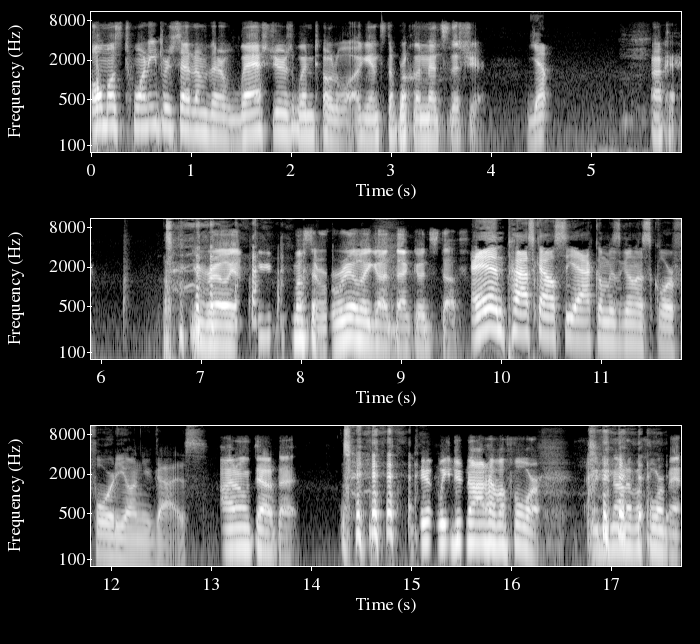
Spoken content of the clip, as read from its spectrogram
almost 20% of their last year's win total against the Brooklyn Nets this year. Yep. Okay. You really, you must have really got that good stuff. And Pascal Siakam is gonna score 40 on you guys. I don't doubt that. We do not have a four. We do not have a four man.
